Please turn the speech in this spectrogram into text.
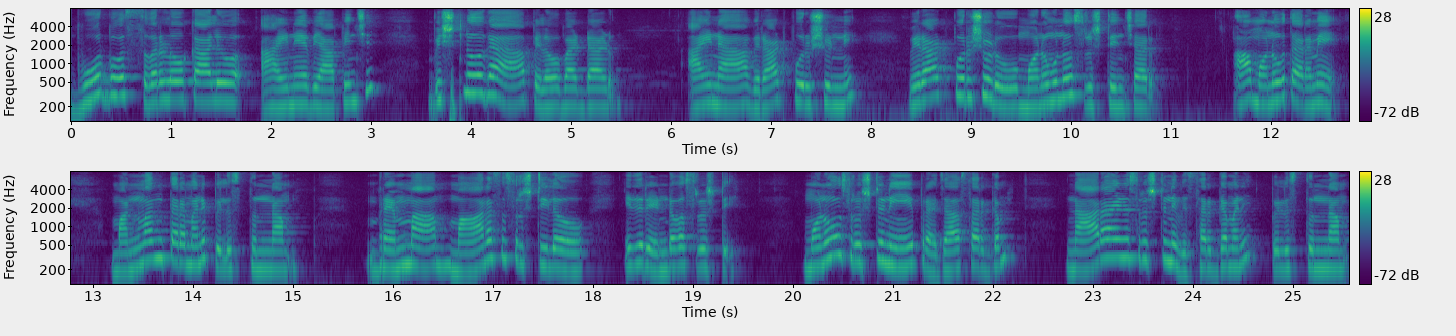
భూర్భువ స్వరలోకాలు ఆయనే వ్యాపించి విష్ణువుగా పిలువబడ్డాడు. ఆయన విరాట్ పురుషుణ్ణి విరాట్ పురుషుడు మనువును సృష్టించారు. ఆ మనువు తరమే మన్వంతరమని పిలుస్తున్నాం. బ్రహ్మ మానస సృష్టిలో ఇది రెండవ సృష్టి. మనో సృష్టిని ప్రజాసర్గం నారాయణ సృష్టిని విసర్గమని పిలుస్తున్నాం.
